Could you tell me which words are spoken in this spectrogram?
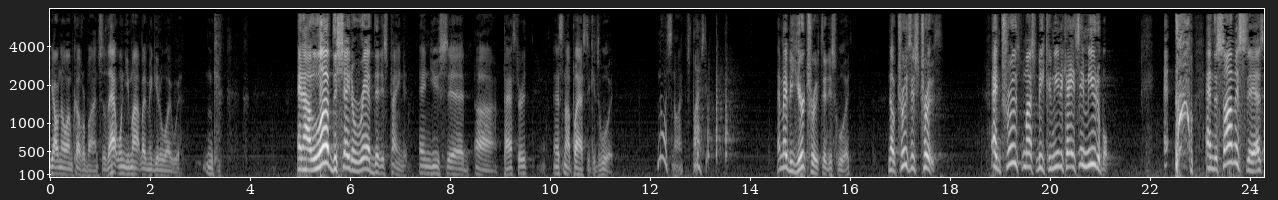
y'all know I'm colorblind, so that one you might let me get away with. And I love the shade of red that is painted. And you said, uh, Pastor, that's not plastic, it's wood. No, it's not. It's plastic. That may be your truth that it's wood. No, truth is truth. And truth must be communicated. It's immutable. And the psalmist says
